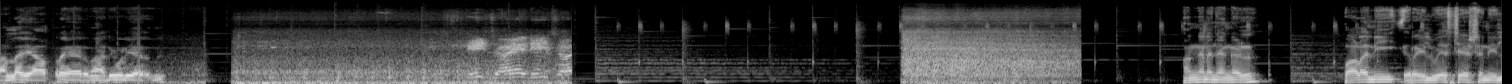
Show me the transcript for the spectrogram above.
നല്ല യാത്രയായിരുന്നു അടിപൊളിയായിരുന്നു. അങ്ങനെ ഞങ്ങൾ പളനി റെയിൽവേ സ്റ്റേഷനിൽ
